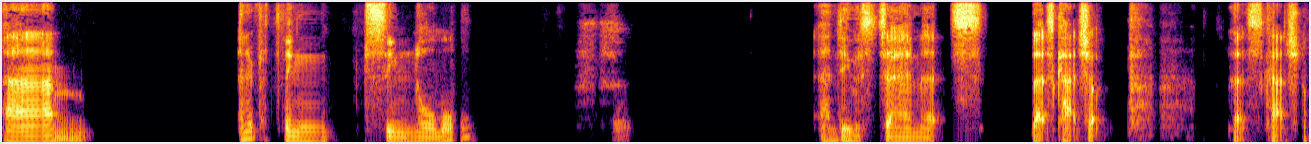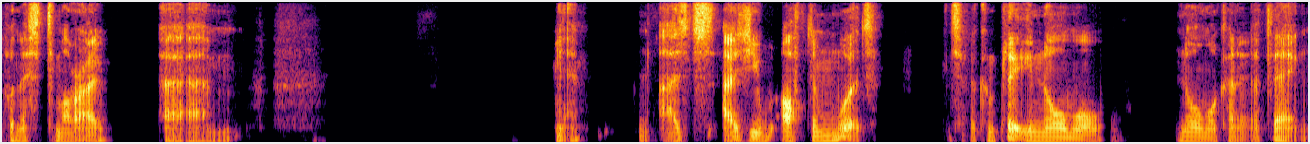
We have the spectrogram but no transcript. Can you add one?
um, and everything seemed normal. And he was saying that let's catch up, let's catch up on this tomorrow. Um, yeah, as as you often would. It's a completely normal, normal kind of thing.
